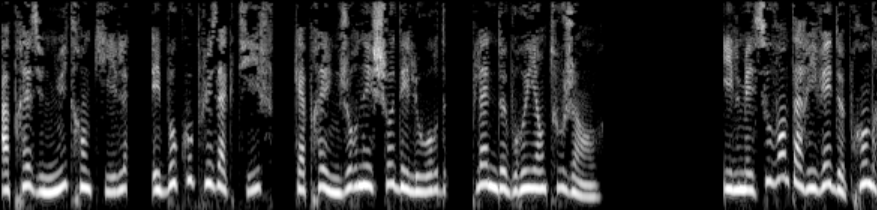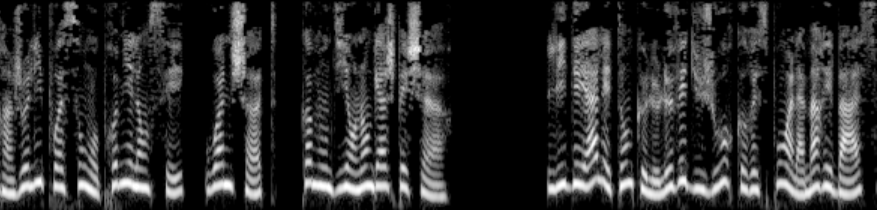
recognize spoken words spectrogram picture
après une nuit tranquille, est beaucoup plus actif, qu'après une journée chaude et lourde, pleine de bruit en tout genre. Il m'est souvent arrivé de prendre un joli poisson au premier lancer, one shot, comme on dit en langage pêcheur. L'idéal étant que le lever du jour correspond à la marée basse,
